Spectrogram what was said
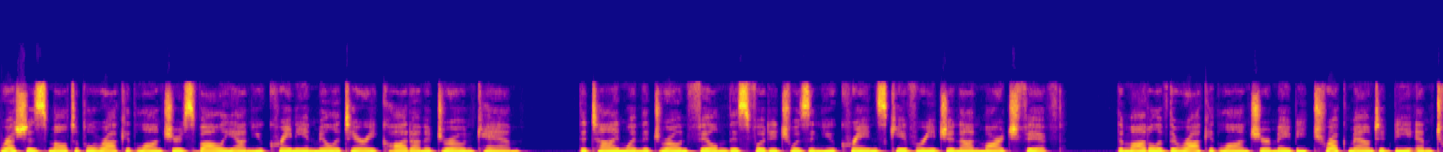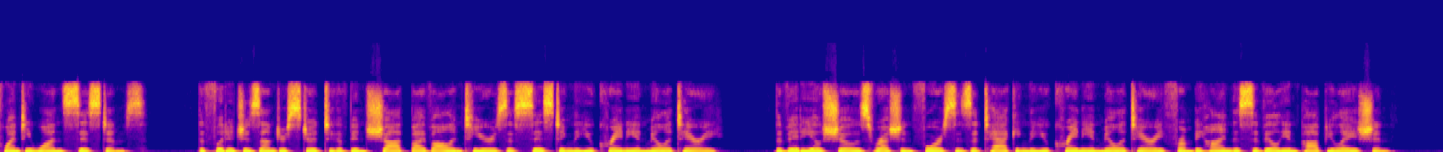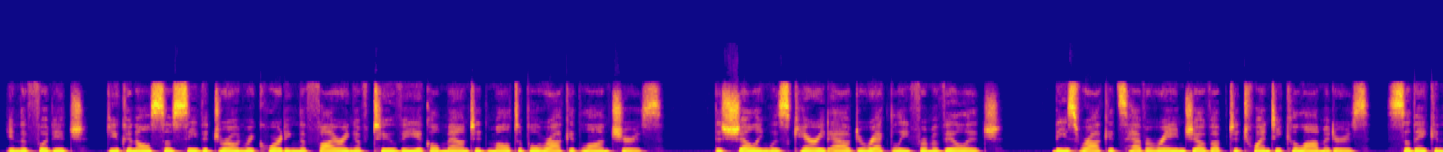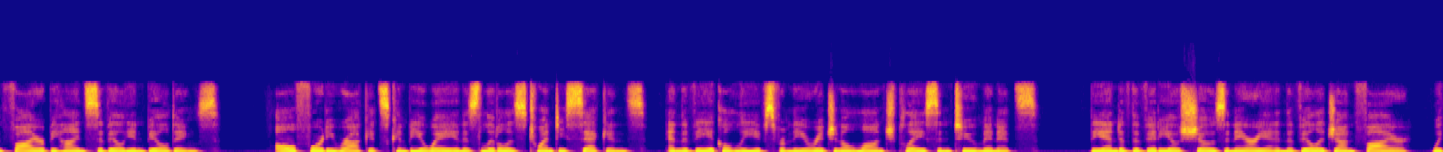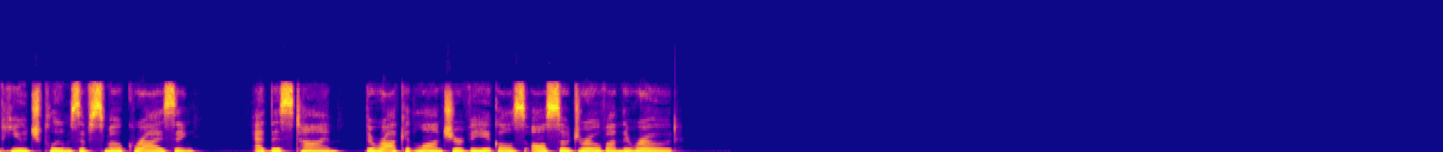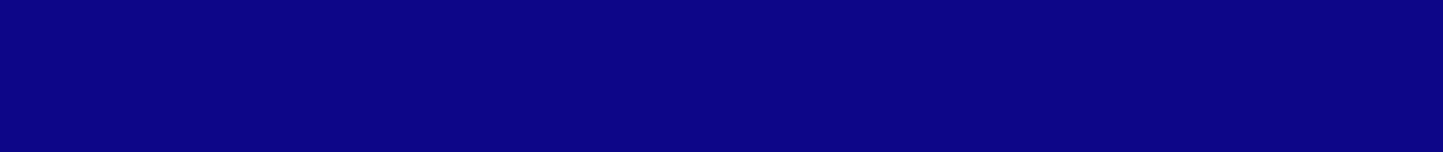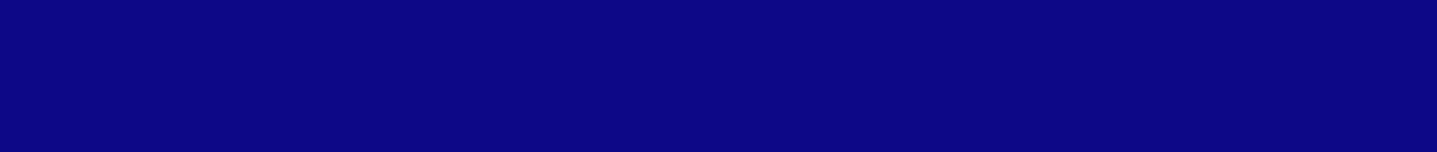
Russia's multiple rocket launchers volley on Ukrainian military caught on a drone cam. The time when the drone filmed this footage was in Ukraine's Kiev region on March 5. The model of the rocket launcher may be truck mounted BM 21 systems. The footage is understood to have been shot by volunteers assisting the Ukrainian military. The video shows Russian forces attacking the Ukrainian military from behind the civilian population. In the footage, you can also see the drone recording the firing of two vehicle mounted multiple rocket launchers. The shelling was carried out directly from a village. These rockets have a range of up to 20 kilometers, so they can fire behind civilian buildings. All 40 rockets can be away in as little as 20 seconds, and the vehicle leaves from the original launch place in two minutes. The end of the video shows an area in the village on fire, with huge plumes of smoke rising. At this time, the rocket launcher vehicles also drove on the road.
